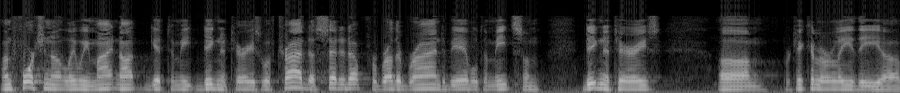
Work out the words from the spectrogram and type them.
Unfortunately, we might not get to meet dignitaries. We've tried to set it up for Brother Brian to be able to meet some dignitaries, um, particularly the uh,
